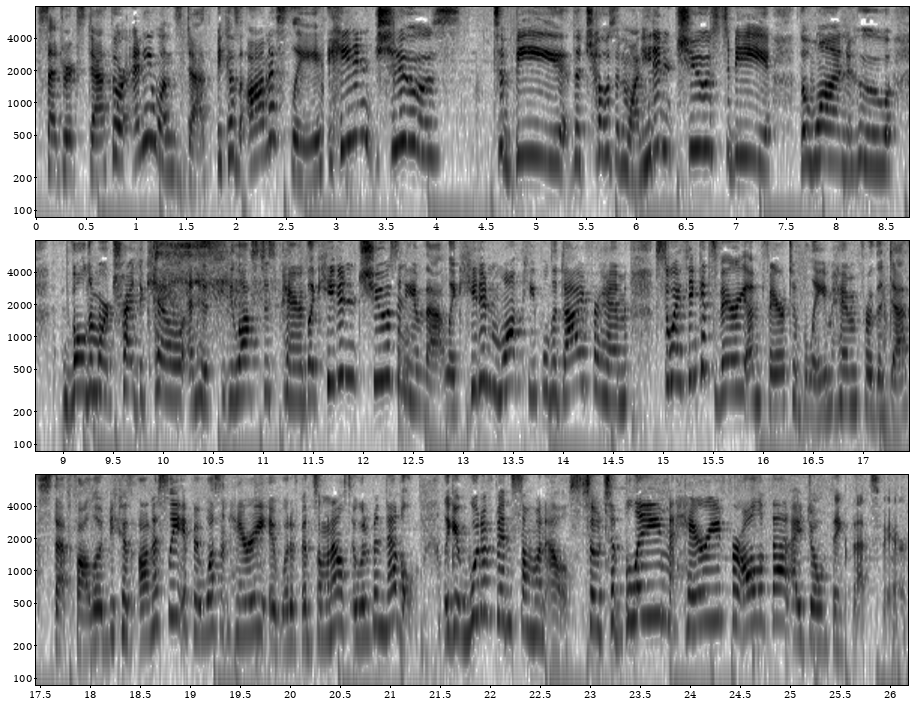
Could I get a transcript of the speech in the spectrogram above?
Cedric's death or anyone's death because honestly, he didn't choose to be the chosen one. He didn't choose to be the one who Voldemort tried to kill and his he lost his parents. Like he didn't choose any of that. Like he didn't want people to die for him. So I think it's very unfair to blame him for the deaths that followed because honestly, if it wasn't Harry, it would have been someone else. It would have been Neville. Like it would have been someone else. So to blame Harry for all of that, I don't think that's fair.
